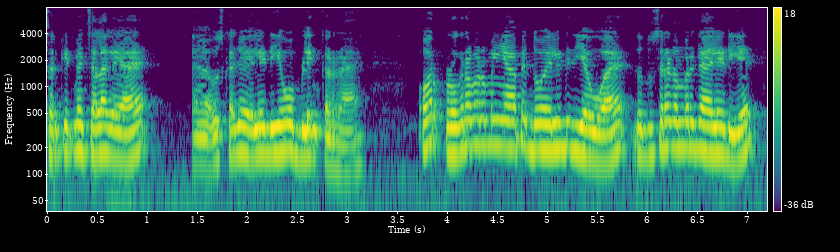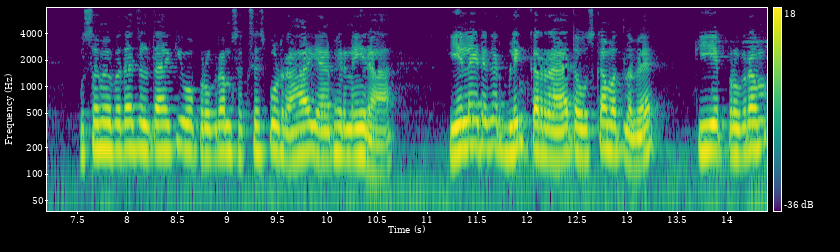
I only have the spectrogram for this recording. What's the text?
सर्किट में चला गया है। उसका जो एलईडी है, वो ब्लिंक कर रहा है। और प्रोग्रामर में यहाँ पे दो एलईडी दिया हुआ है। जो दूसरा नंबर का एलईडी है, उस समय पता चलता है कि वो प्रोग्राम सक्सेसफुल रहा या फिर नहीं रहा। ये लाइट अगर ब्लिंक कर रहा है तो उसका मतलब है कि ये प्रोग्राम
